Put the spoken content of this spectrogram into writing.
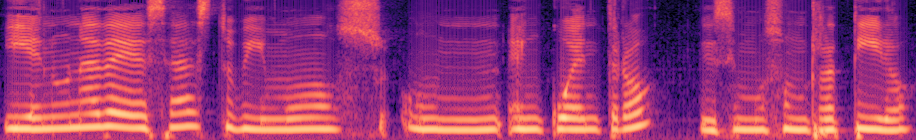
y en una de esas tuvimos un encuentro, hicimos un retiro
